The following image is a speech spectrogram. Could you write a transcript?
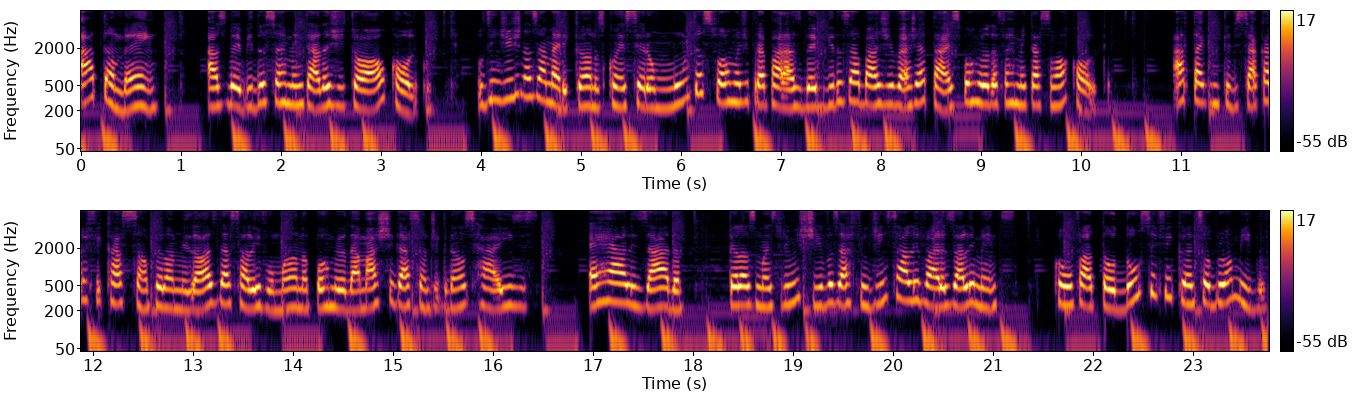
Há também as bebidas fermentadas de teor alcoólico, os indígenas americanos conheceram muitas formas de preparar as bebidas à base de vegetais por meio da fermentação alcoólica. A técnica de sacarificação pela amilose da saliva humana por meio da mastigação de grãos e raízes é realizada pelas mães primitivas a fim de ensalivar os alimentos como fator dulcificante sobre o amido.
